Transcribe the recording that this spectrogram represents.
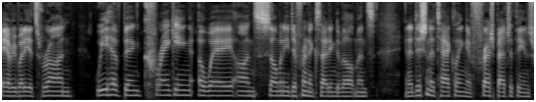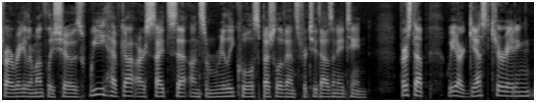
Hey, everybody, it's Ron. We have been cranking away on so many different exciting developments. In addition to tackling a fresh batch of themes for our regular monthly shows, we have got our sights set on some really cool special events for 2018. First up, we are guest curating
